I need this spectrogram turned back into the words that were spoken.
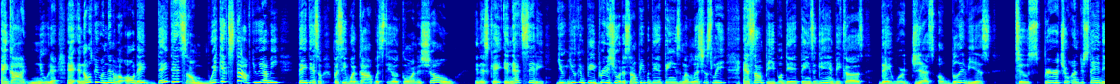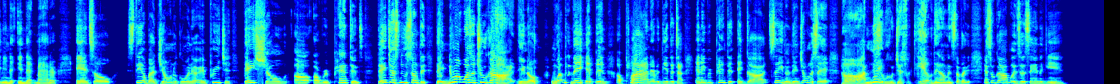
And God knew that. And, and those people in Nineveh, oh, they, they did some wicked stuff. You hear me? They did some, but see what God was still going to show in this case, in that city, you, you can be pretty sure that some people did things maliciously and some people did things again because they were just oblivious to spiritual understanding in, the, in that matter. And so still by Jonah going there and preaching, they showed a, a repentance. They just knew something. They knew it was a true God, you know, whether they had been applying everything at the time and they repented and God saved them. Then Jonah said, Oh, I knew we were going to just forgive them and stuff like that. And so God was just saying again,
